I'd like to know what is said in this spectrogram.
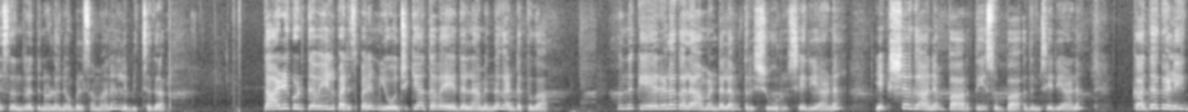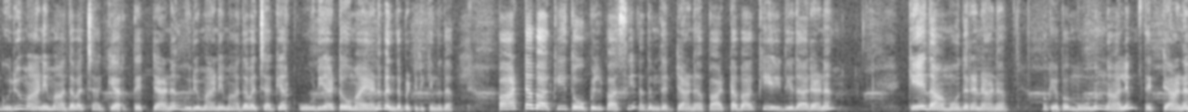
രസതന്ത്രത്തിനുള്ള നോബൽ സമ്മാനം ലഭിച്ചത്. താഴെ കൊടുത്തവയിൽ പരസ്പരം യോജിക്കാത്തവ ഏതെല്ലാമെന്ന് കണ്ടെത്തുക. ഒന്ന് കേരള കലാമണ്ഡലം തൃശ്ശൂർ ശരിയാണ്. യക്ഷഗാനം പാർത്തി സുബ്ബ അതും ശരിയാണ്. കഥകളി ഗുരുമാണി മാധവ ചാക്യാർ തെറ്റാണ്. ഗുരുമാണി മാധവ ചാക്യാർ കൂടിയാട്ടവുമായാണ് ബന്ധപ്പെട്ടിരിക്കുന്നത്. പാട്ടബാക്കി തോപ്പിൽ പാസി അതും തെറ്റാണ്. പാട്ടബാക്കി എഴുതിയതാരാണ്? കെ ദാമോദരനാണ്. ഓക്കെ അപ്പോൾ മൂന്നും നാലും തെറ്റാണ്.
